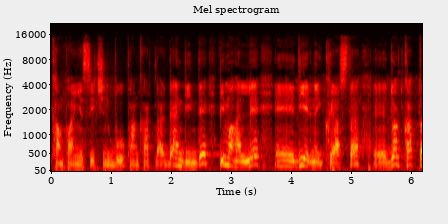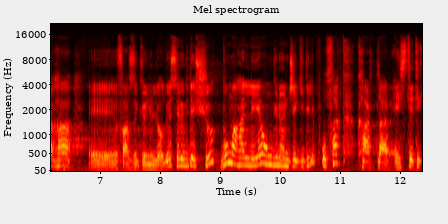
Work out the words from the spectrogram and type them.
kampanyası için bu pankartlar dendiğinde bir mahalle diğerine kıyasla e, 4 kat daha fazla gönüllü oluyor. Sebebi de şu. Bu mahalleye 10 gün önce gidilip ufak kartlar, estetik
